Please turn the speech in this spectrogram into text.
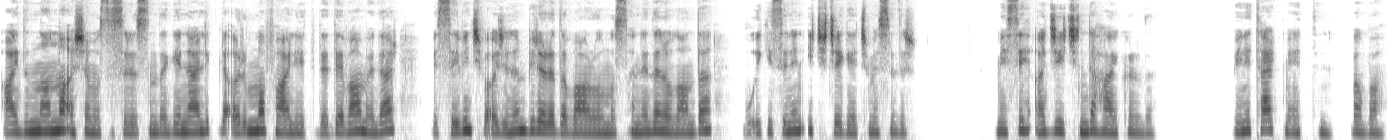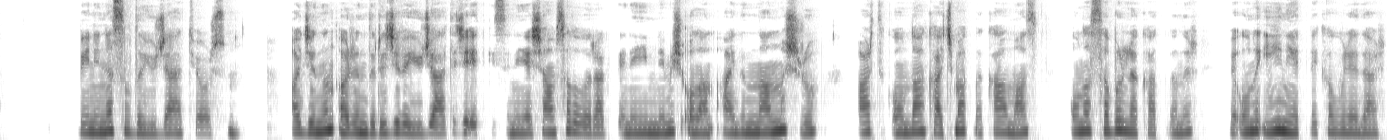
aydınlanma aşaması sırasında genellikle arınma faaliyeti de devam eder ve sevinç ve acının bir arada var olmasına neden olan da bu ikisinin iç içe geçmesidir. Mesih acı içinde haykırdı. Beni terk mi ettin baba? Beni nasıl da yüceltiyorsun? Acının arındırıcı ve yüceltici etkisini yaşamsal olarak deneyimlemiş olan aydınlanmış ruh artık ondan kaçmakla kalmaz, ona sabırla katlanır ve onu iyi niyetle kabul eder.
